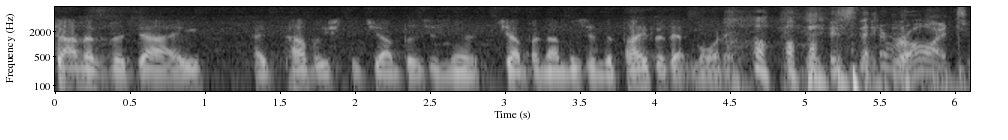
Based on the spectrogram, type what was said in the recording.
Sun of the day had published the jumpers in the jumper numbers in the paper that morning. Oh, is that right?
